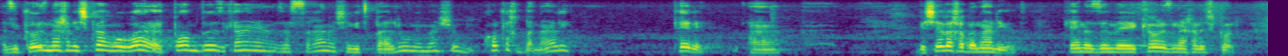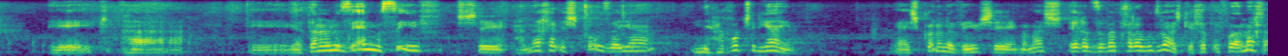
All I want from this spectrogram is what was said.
אז הם קראו נחל אשכול, אמרו וואי, פה עמדו איזה כמה, איזה עשרה אנשים, התפעלו ממשהו כל כך בנאלי. פלא. בשבח הבנאליות. כן, אז הם אה, קראו לזה נחל אשכול. נתן ממנו זיין מוסיף שהנחל אשכול זה היה נהרות של יין. זה היה אשכול ענבים שממש ארץ זבת חלב ודבש, כי אחרת איפה הנחל?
